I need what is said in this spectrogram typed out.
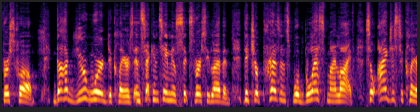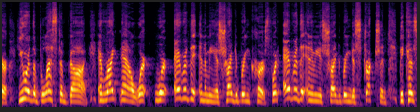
verse 12. God, your word declares in 2 Samuel 6, verse 11, that your presence will bless my life. So I just declare you are the blessed of God. And right now, where, wherever the enemy has tried to bring curse, whatever the enemy has tried to bring destruction, because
